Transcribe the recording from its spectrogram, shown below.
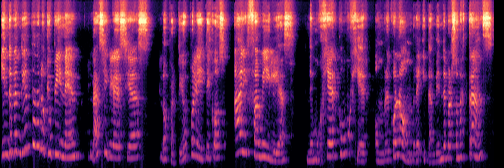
Independiente de lo que opinen las iglesias, los partidos políticos, hay familias de mujer con mujer, hombre con hombre y también de personas trans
